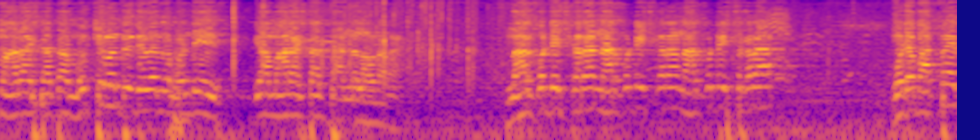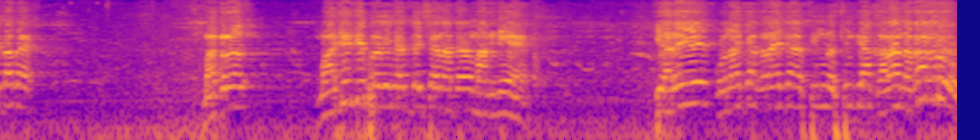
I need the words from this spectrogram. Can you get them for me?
महाराष्ट्राचा मुख्यमंत्री देवेंद्र फडणवीस या महाराष्ट्रात भांडणं लावणार आहे. नार्कोटेश करा नार्कोटेश करा नार्कोटेश करा. मोठ्या बातम्या येतात आहे. मात्र माझी जी प्रदेशाध्यक्ष अध्यक्ष मागणी आहे की अरे कोणाच्या करायच्या असतील नसतील त्या करा नका करू.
